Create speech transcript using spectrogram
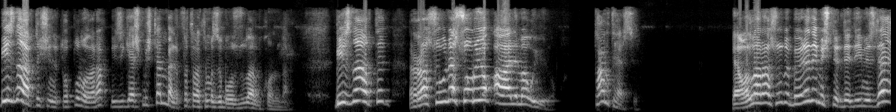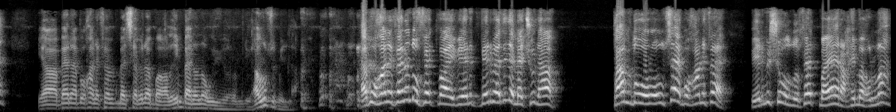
Biz ne yaptık şimdi toplum olarak? Bizi geçmişten beri fıtratımızı bozdular bu konuda. Biz ne yaptık? Resul'e soru yok, alime uyuyor. Tam tersi. Ya Allah Resulü de böyle demiştir dediğimizde ya ben Ebu Hanife mezhebine bağlıyım ben ona uyuyorum diyor. Anzubillah. Ebu Hanife'nin de o fetvayı ver, vermedi de meçhul ha. Tam doğru olsa Ebu Hanife vermiş olduğu fetvaya rahimahullah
